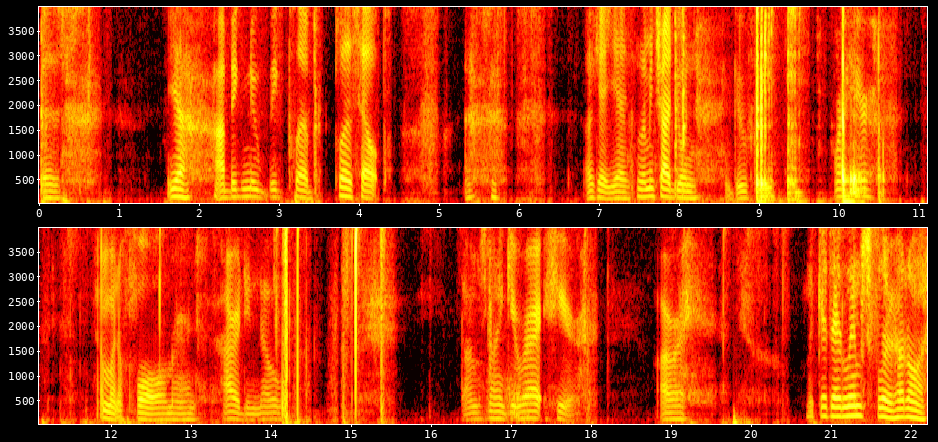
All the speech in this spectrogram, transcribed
Cause yeah, I big new big pleb plus help. okay, yeah, let me try doing goofy right here. I'm gonna fall, man. I already know. I'm just gonna get right here. Alright. Look at that limbs flare. Hold on.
